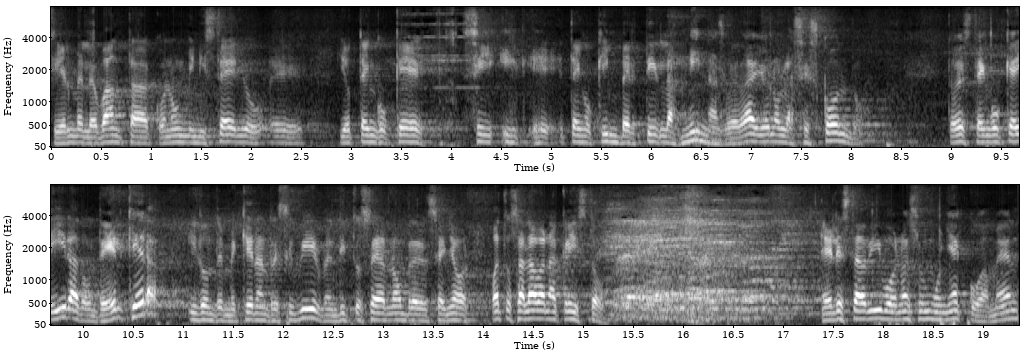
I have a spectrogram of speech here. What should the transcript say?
si Él me levanta con un ministerio, eh, yo tengo que, sí, eh, tengo que invertir las minas, ¿verdad? Yo no las escondo. Entonces tengo que ir a donde Él quiera y donde me quieran recibir. Bendito sea el nombre del Señor. ¿Cuántos alaban a Cristo? Él está vivo, no es un muñeco, amén.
